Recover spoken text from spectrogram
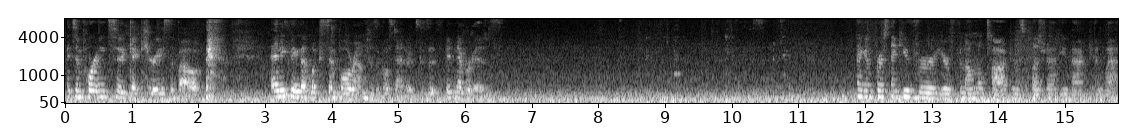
it's important to get curious about anything that looks simple around physical standards because it, it never is. Again, first, thank you for your phenomenal talk, and it's a pleasure to have you back at WAC.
